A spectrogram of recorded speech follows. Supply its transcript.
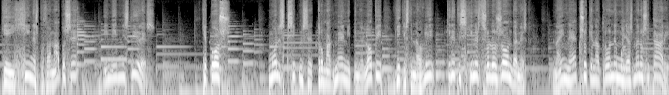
και οι χίνες που θανάτωσε είναι οι μνηστήρες και πως μόλις ξύπνησε τρομαγμένη η Πινελόπη βγήκε στην αυλή και είδε τις χίνες της ολοζώντανες να είναι έξω και να τρώνε μουλιασμένο σιτάρι.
